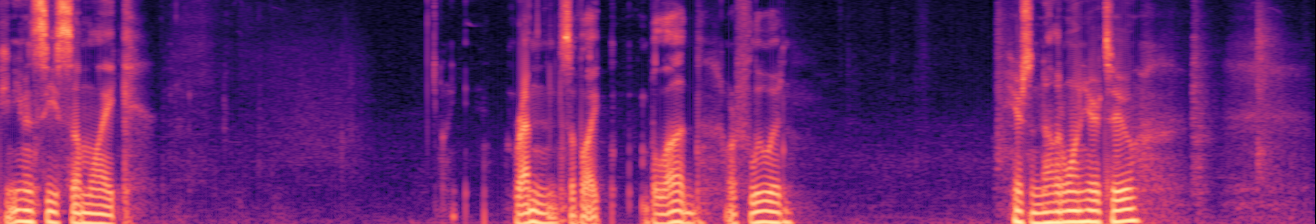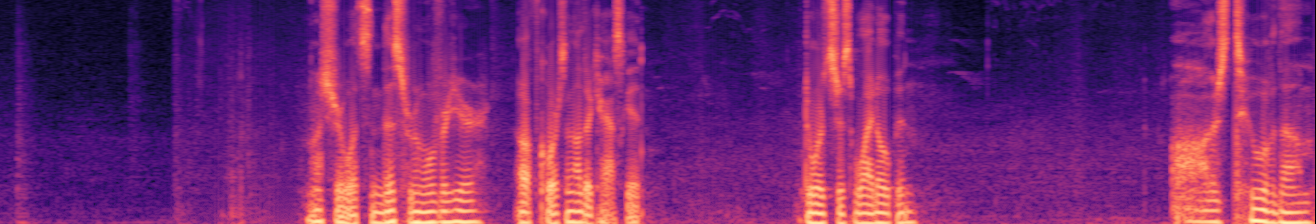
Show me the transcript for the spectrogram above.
You can even see some like remnants of like blood or fluid. Here's another one here too. Not sure what's in this room over here. Oh, of course, another casket. Door's just wide open. Oh, there's two of them.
